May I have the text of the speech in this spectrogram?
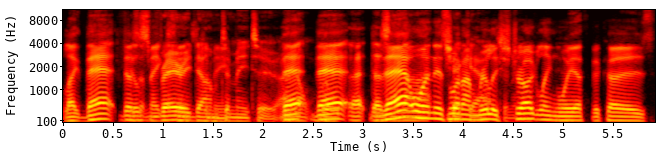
like that doesn't feels make very dumb to me. to me. too that that really, that, that one is what i'm really struggling me. with because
